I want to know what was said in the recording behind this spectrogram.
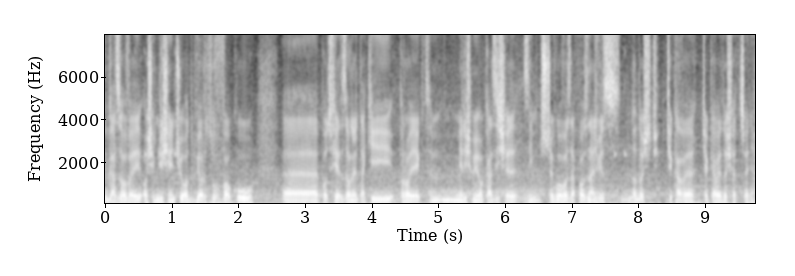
gazowej, 80 odbiorców wokół. E, potwierdzony taki projekt, mieliśmy okazję się z nim szczegółowo zapoznać, więc no dość ciekawe, ciekawe doświadczenia.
